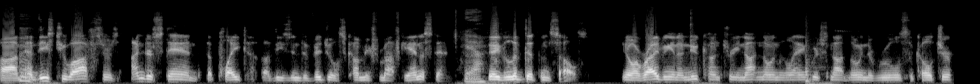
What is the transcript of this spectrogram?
Um, mm. And these two officers understand the plight of these individuals coming from Afghanistan. Yeah. They've lived it themselves. You know, arriving in a new country, not knowing the language, not knowing the rules, the culture,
